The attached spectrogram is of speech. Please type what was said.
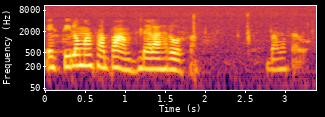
estilo mazapán de la rosa. Vamos a ver.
